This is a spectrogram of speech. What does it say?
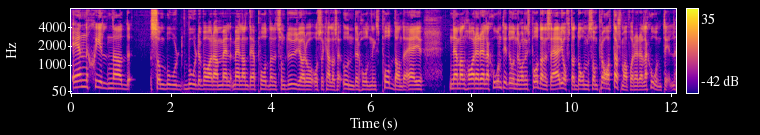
en skillnad som borde, borde vara me mellan det poddandet som du gör och, och så kallat så underhållningspoddande är ju när man har en relation till ett underhållningspoddande så är det ofta de som pratar som man får en relation till.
